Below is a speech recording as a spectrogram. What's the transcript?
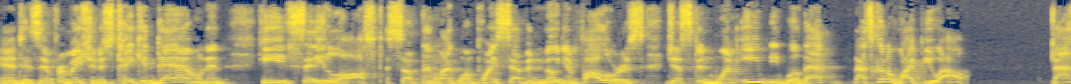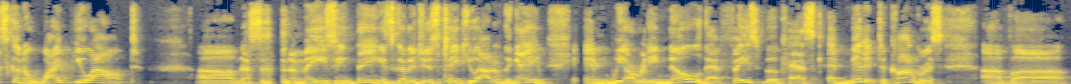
and his information is taken down. And he said he lost something like 1.7 million followers just in one evening. Well, that that's going to wipe you out. That's going to wipe you out. Um, that's an amazing thing. It's going to just take you out of the game. And we already know that Facebook has admitted to Congress of. Uh,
